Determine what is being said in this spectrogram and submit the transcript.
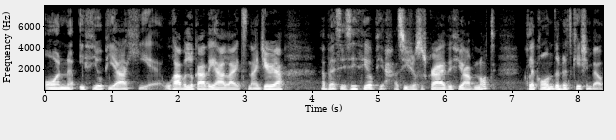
on Ethiopia here. We'll have a look at the highlights. Nigeria versus Ethiopia. As usual, subscribe if you have not. Click on the notification bell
